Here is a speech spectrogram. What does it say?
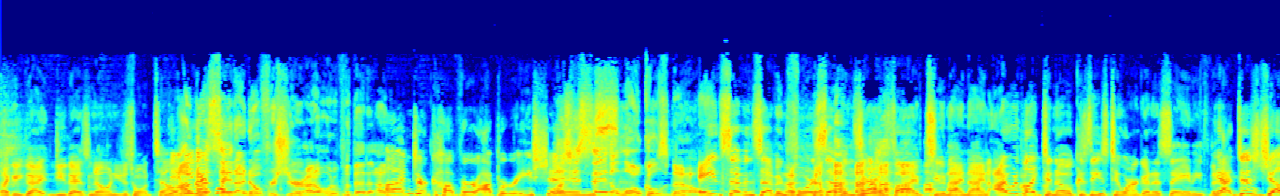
Like you guys, do you guys know and you just won't tell? Maybe I'm not there's, saying like- I know for sure. I don't want to put that. out. Undercover operations. Let's just say the locals know. 877-470-5299. I would like to know because these two aren't going to say anything. yeah, does Joe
